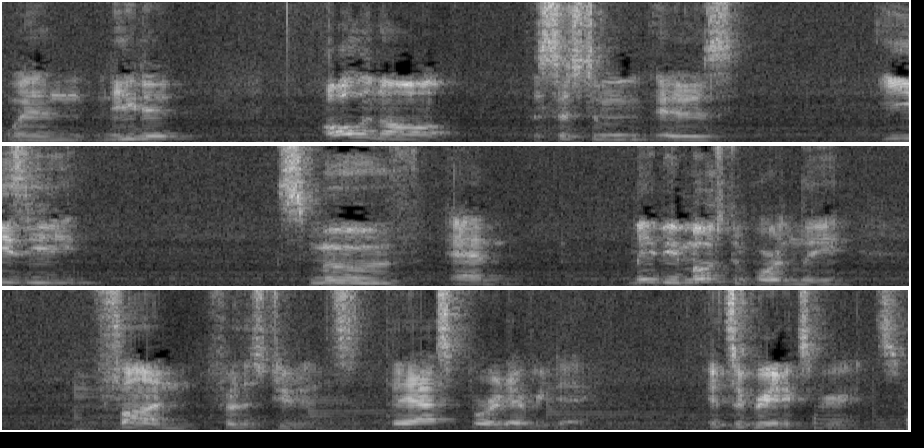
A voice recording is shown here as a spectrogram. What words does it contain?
when needed. All in all, the system is easy, smooth, and maybe most importantly, fun for the students. They ask for it every day. It's a great experience.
